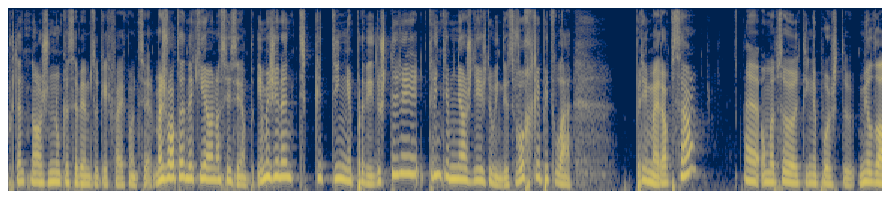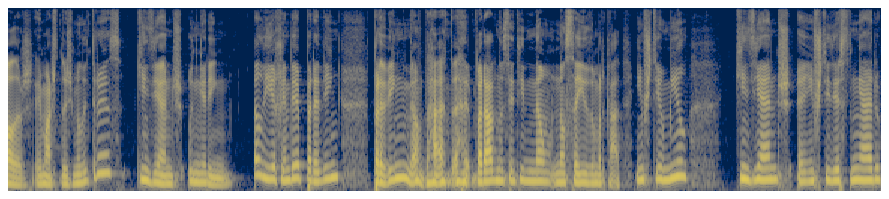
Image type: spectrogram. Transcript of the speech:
Portanto, nós nunca sabemos o que é que vai acontecer. Mas voltando aqui ao nosso exemplo, imaginando que tinha perdido os tri- 30 melhores dias do índice, vou recapitular. Primeira opção, uma pessoa que tinha posto mil dólares em março de 2013, 15 anos, o dinheirinho ali a render, paradinho, paradinho, não, tá, tá, parado no sentido de não, não sair do mercado. Investiu mil, 15 anos, eh, investido esse dinheiro,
